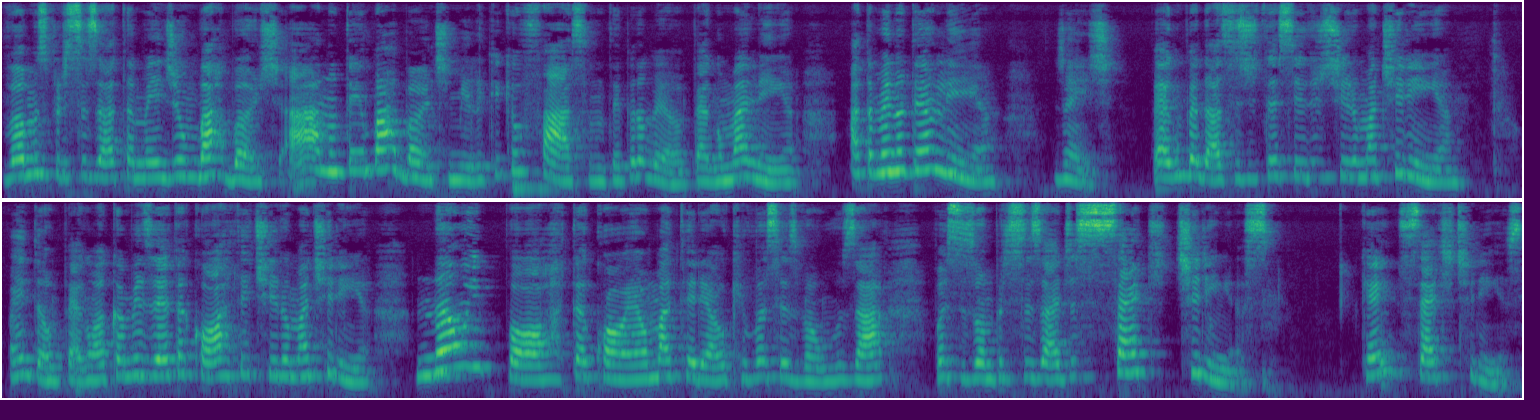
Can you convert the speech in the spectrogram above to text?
Vamos precisar também de um barbante. Ah, não tenho barbante, Mila, o que, que eu faço? Não tem problema, pega uma linha. Ah, também não tenho linha. Gente, pega um pedaço de tecido e tira uma tirinha. Ou então, pega uma camiseta, corta e tira uma tirinha. Não importa qual é o material que vocês vão usar, vocês vão precisar de sete tirinhas, ok? Sete tirinhas.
